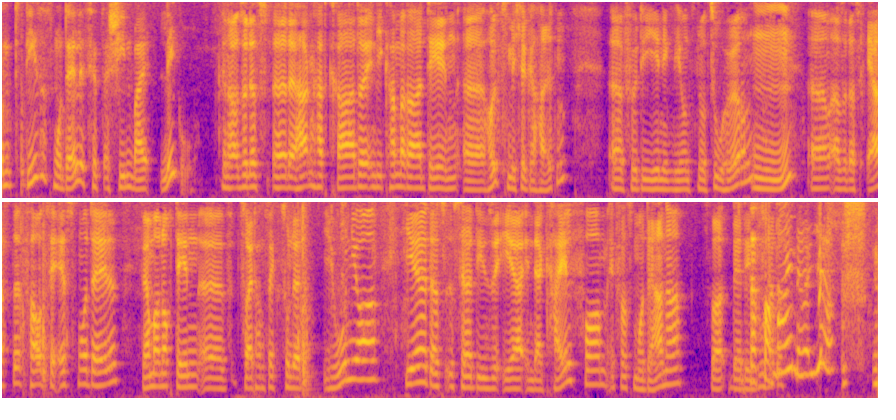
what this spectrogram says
und dieses Modell ist jetzt erschienen bei Lego. Genau, also das, äh, der Hagen hat gerade in die Kamera den äh, Holzmichel gehalten. äh, Für diejenigen, die uns nur zuhören. Äh, Also das erste VCS-Modell. Wir haben auch noch den äh, 2600 Junior hier. Das ist ja diese eher in der Keilform, etwas moderner. Das war der, den Das war meiner, ja.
